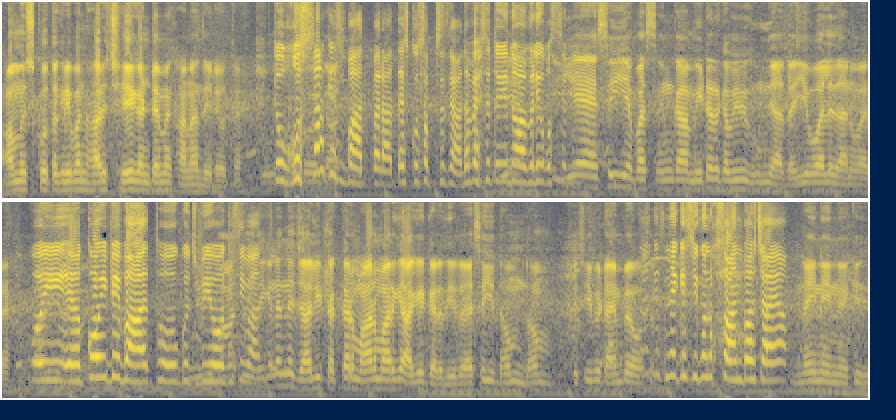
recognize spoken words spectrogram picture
हम इसको तकरीबन हर छः घंटे में खाना दे रहे होते हैं। तो गुस्सा किस बात पर आता है? इसको सबसे ज़्यादा? वैसे तो ये नॉर्मली गुस्से ये ऐसे ही है बस इनका मीटर कभी भी घूम जाता है ये वाले जानवर हैं। कोई कोई भी बात हो कुछ भी हो किसी बात इसने जाली टक्कर मार मार के आगे कर दी तो ऐसे ही धम धम किसी भी टाइम पे हो किसने किसी को नुकसान पहुँचाया? नहीं नहीं नहीं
